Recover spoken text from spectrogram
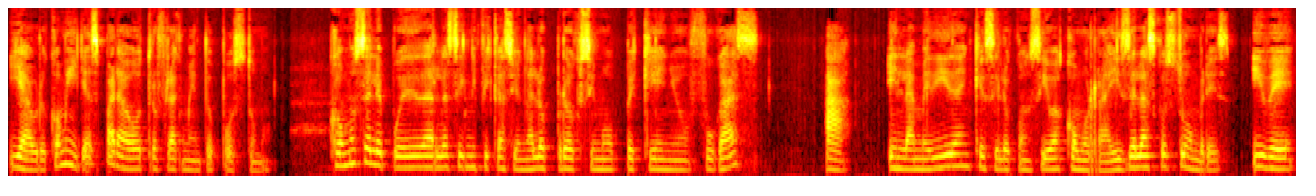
y abro comillas para otro fragmento póstumo. ¿Cómo se le puede dar la significación a lo próximo, pequeño, fugaz? A. En la medida en que se lo conciba como raíz de las costumbres y B.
